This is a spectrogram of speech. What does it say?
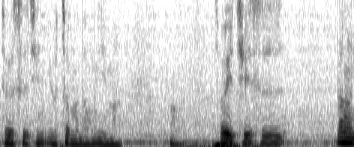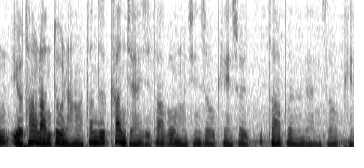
这个事情有这么容易吗？啊所以其实当然有它难度了哈，但是看起来是大部分母亲是 OK，所以大部分的人是 OK。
